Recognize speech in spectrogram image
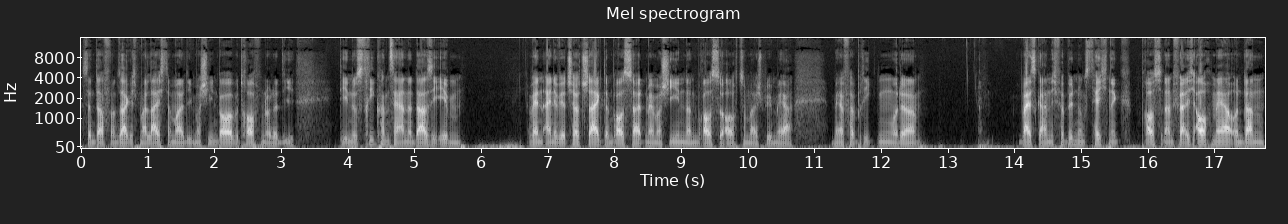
sind davon, sage ich mal, leichter mal die Maschinenbauer betroffen oder die, die Industriekonzerne, da sie eben, wenn eine Wirtschaft steigt, dann brauchst du halt mehr Maschinen, dann brauchst du auch zum Beispiel mehr, mehr Fabriken oder weiß gar nicht, Verbindungstechnik brauchst du dann vielleicht auch mehr und dann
